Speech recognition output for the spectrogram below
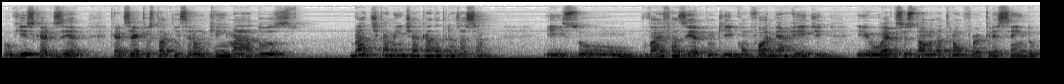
O que isso quer dizer? Quer dizer que os tokens serão queimados praticamente a cada transação. E isso vai fazer com que, conforme a rede e o ecossistema da Tron for crescendo,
